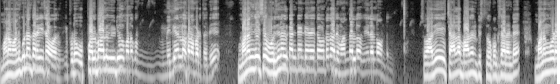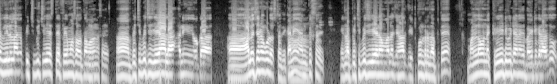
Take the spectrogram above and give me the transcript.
మనం అనుకున్నంత రీచ్ అవ్వదు. ఇప్పుడు ఉప్పల్ బాలు వీడియో మనకు మిలియన్లో కనబడుతుంది. మనం చేసే ఒరిజినల్ కంటెంట్ ఏదైతే ఉంటుందో అది వందల్లో వేలల్లో ఉంటుంది. సో అది చాలా బాధ అనిపిస్తుంది. ఒక్కొక్కసారి అంటే మనం కూడా వీళ్ళలాగా పిచ్చి పిచ్చి చేస్తే ఫేమస్ అవుతామా? ఆ, పిచ్చి పిచ్చి చేయాలా అని ఒక ఆలోచన కూడా వస్తుంది. కానీ. అనిపిస్తుంది. ఇట్లా పిచ్చి పిచ్చి చేయడం వల్ల జనాలు తిట్టుకుంటారు తప్పితే మనలో ఉన్న క్రియేటివిటీ అనేది బయటికి రాదు.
